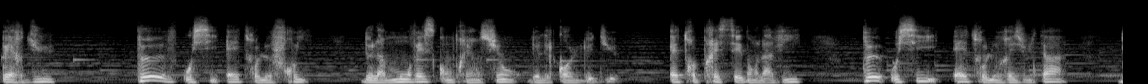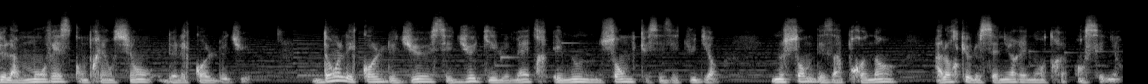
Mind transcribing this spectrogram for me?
perdu, peuvent aussi être le fruit de la mauvaise compréhension de l'école de Dieu. Être pressé dans la vie peut aussi être le résultat de la mauvaise compréhension de l'école de Dieu. Dans l'école de Dieu, c'est Dieu qui est le maître et nous ne sommes que ses étudiants. Nous sommes des apprenants alors que le Seigneur est notre enseignant.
